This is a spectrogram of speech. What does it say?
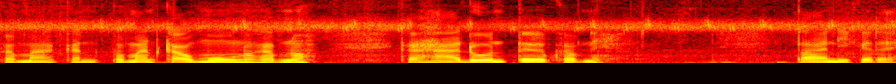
ก็มากันประมาณเก้าโมงเนาะครับเนาะก็หาโดนเติบครับเนี่ยใต้นี่ก็ได้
